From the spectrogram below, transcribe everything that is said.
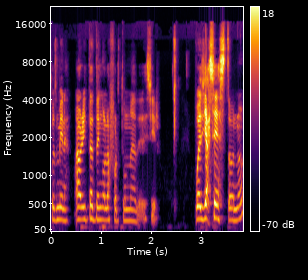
pues mira, ahorita tengo la fortuna de decir, pues ya sé esto, ¿no?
